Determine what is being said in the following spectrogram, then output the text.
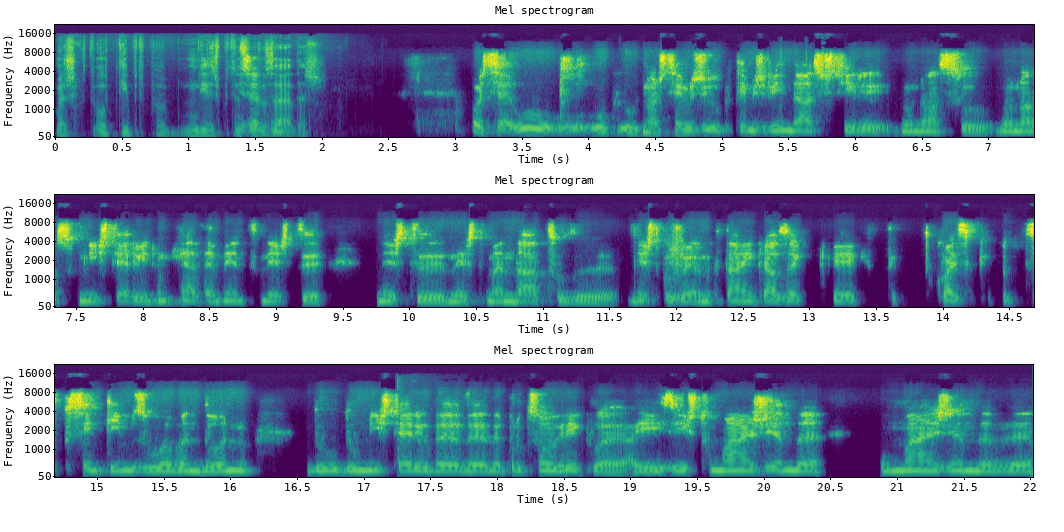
mas o tipo de medidas podiam ser usadas? Ouça, o, o, o, que nós temos, o que temos vindo a assistir no nosso, no nosso Ministério, e nomeadamente neste, neste, neste mandato, de, neste governo que está em causa, é que, é que quase que sentimos o abandono do, do Ministério da, da, da, Produção Agrícola. Existe uma agenda, uma agenda de,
